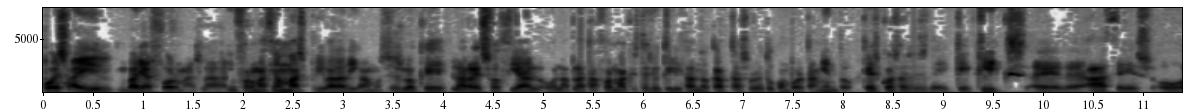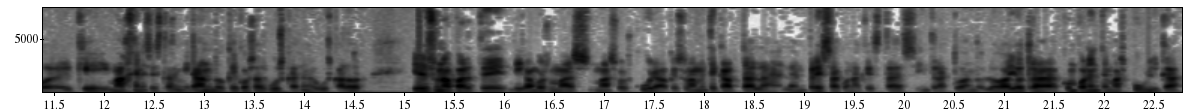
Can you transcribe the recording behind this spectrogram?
Pues hay varias formas. La información más privada, digamos, es lo que la red social o la plataforma que estés utilizando capta sobre tu comportamiento, que es cosas desde qué clics eh, haces o eh, qué imágenes estás mirando, qué cosas buscas en el buscador. Y es una parte, digamos, más, más oscura, que solamente capta la, la empresa con la que estás interactuando. Luego hay otra componente más pública,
